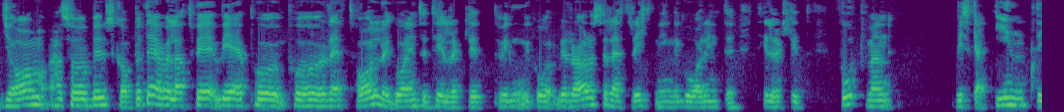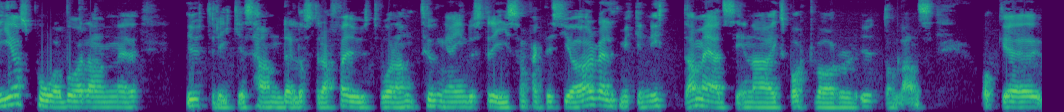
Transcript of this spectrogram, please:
Ja, alltså budskapet är väl att vi, vi är på, på rätt håll. Det går inte tillräckligt, vi, vi, går, vi rör oss i rätt riktning, det går inte tillräckligt fort, men vi ska inte ge oss på våran eh, utrikeshandel och straffa ut våran tunga industri som faktiskt gör väldigt mycket nytta med sina exportvaror utomlands. Och eh,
